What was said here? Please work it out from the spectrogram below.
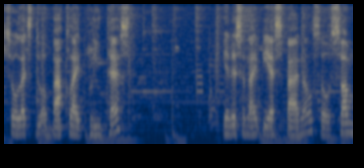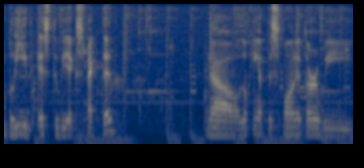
So let's do a backlight bleed test. It is an IPS panel, so some bleed is to be expected. Now, looking at this monitor, we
